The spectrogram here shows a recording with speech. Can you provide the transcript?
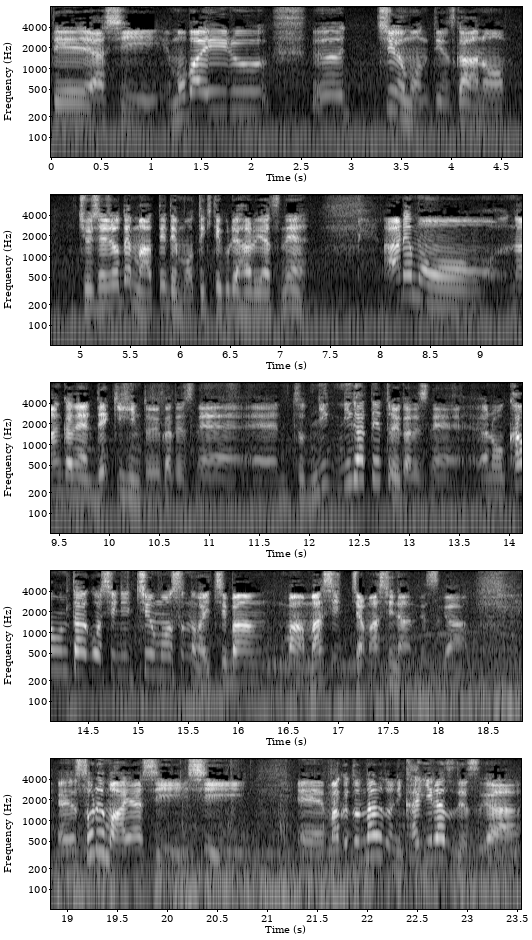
手やし、モバイル注文っていうんですか、あの、駐車場で待ってて持ってきてくれはるやつね。あれも、なんかね、できひんというかですね、えー、ちょっと苦手というかですね、あの、カウンター越しに注文するのが一番、まあ、マシっちゃマシなんですが、えー、それも怪しいし、えー、マクドナルドに限らずですが、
